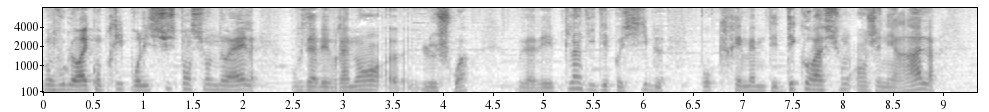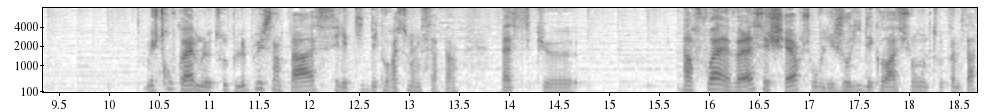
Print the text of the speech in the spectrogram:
Bon, vous l'aurez compris, pour les suspensions de Noël, vous avez vraiment euh, le choix. Vous avez plein d'idées possibles pour créer même des décorations en général. Mais je trouve quand même le truc le plus sympa, c'est les petites décorations dans le sapin. Parce que parfois, voilà, c'est cher, je trouve les jolies décorations ou des trucs comme ça.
